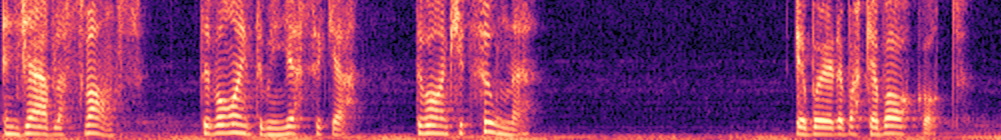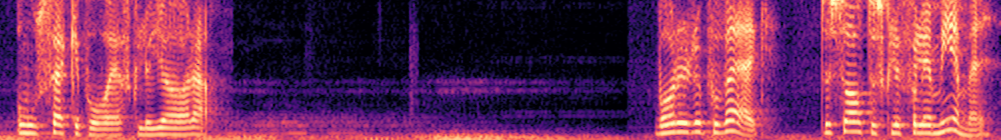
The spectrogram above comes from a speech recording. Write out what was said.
En jävla svans. Det var inte min Jessica. Det var en kitsune. Jag började backa bakåt, osäker på vad jag skulle göra. Var är du på väg? Du sa att du skulle följa med mig.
